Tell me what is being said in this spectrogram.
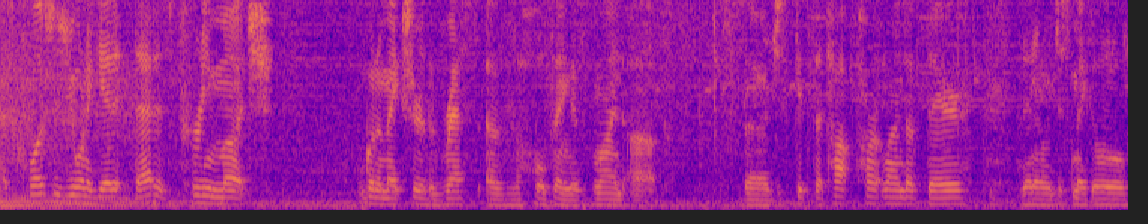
as close as you want to get it, that is pretty much going to make sure the rest of the whole thing is lined up. So just get the top part lined up there. Then I would just make a little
